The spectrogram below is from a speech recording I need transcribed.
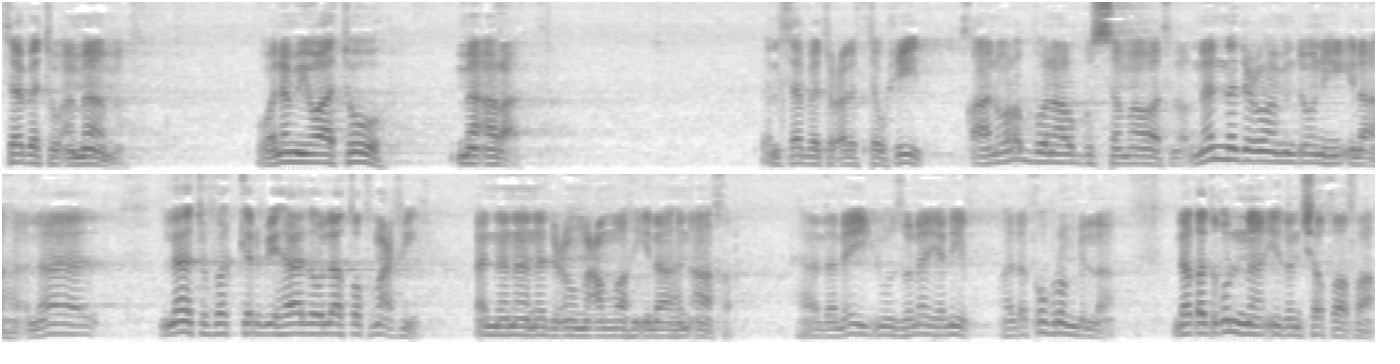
ثبتوا أمامه. ولم يواتوه ما أراد بل ثبتوا على التوحيد. قالوا ربنا رب السماوات والأرض لن ندعو من دونه إلها لا, لا تفكر في هذا ولا تطمع فيه أننا ندعو مع الله إلها آخر. هذا لا يجوز ولا يليق هذا كفر بالله. لقد قلنا إذا شططا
